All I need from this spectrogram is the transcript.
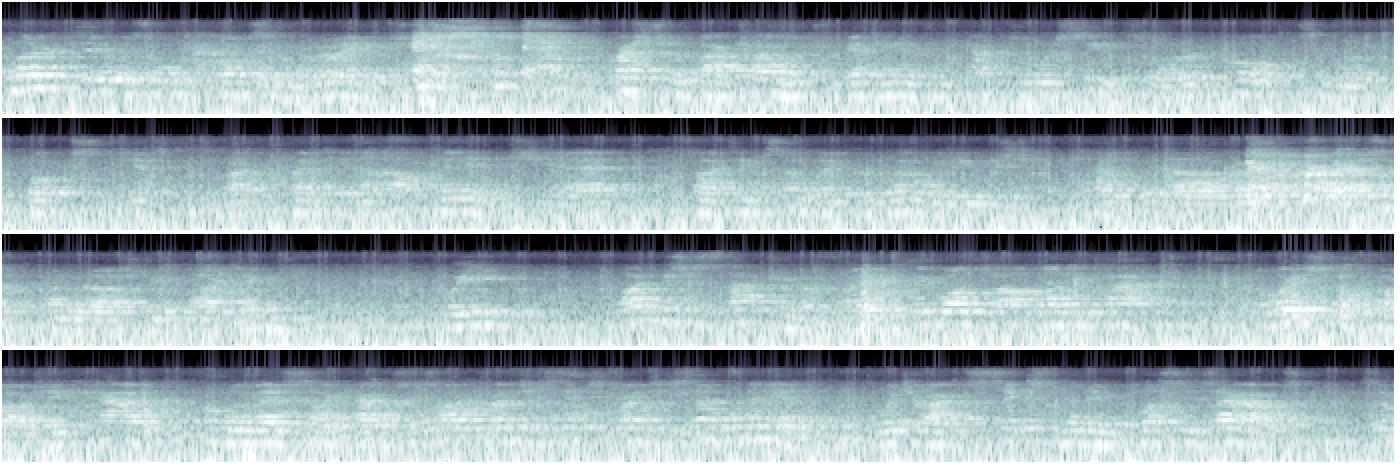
Can I deal with some of the points that were raised? Question about how much we're getting in from capital receipts or reports. Some of the books suggest it's about twenty and a half million this year. So I think some of it could well be used to help with our road repairs and with our street lighting. We, like Mrs Thatcher, I'm afraid, we want our money back. The Waste Authority had from the Merseyside Council like 26, 27 million, which about 6 million plus is ours. So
